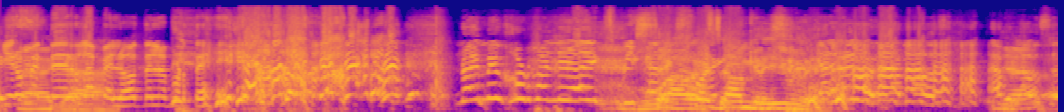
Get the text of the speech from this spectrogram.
Quiero meter la pelota en la portería. no hay mejor manera de explicar wow, Es increíble. Ya lo logramos. Aplausos.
